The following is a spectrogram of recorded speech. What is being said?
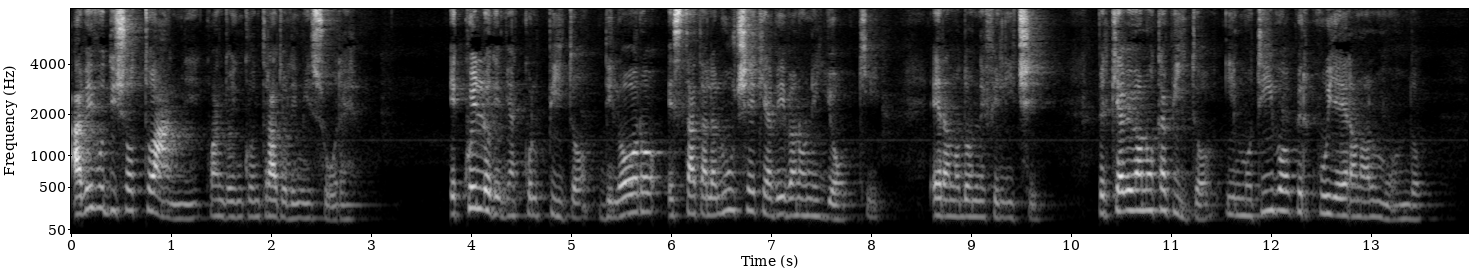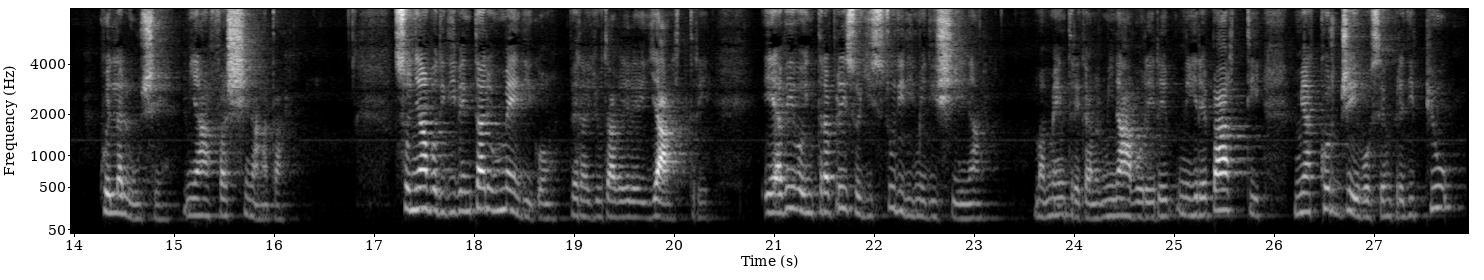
Avevo 18 anni quando ho incontrato le mie suore e quello che mi ha colpito di loro è stata la luce che avevano negli occhi. Erano donne felici, perché avevano capito il motivo per cui erano al mondo. Quella luce mi ha affascinata. Sognavo di diventare un medico per aiutare gli altri e avevo intrapreso gli studi di medicina, ma mentre camminavo nei reparti mi accorgevo sempre di più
